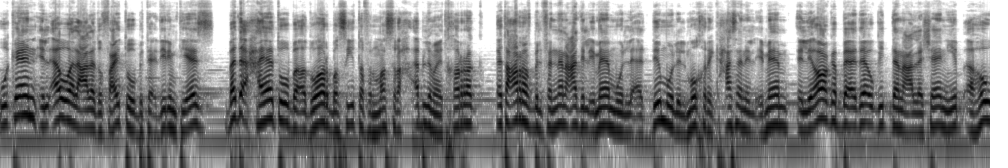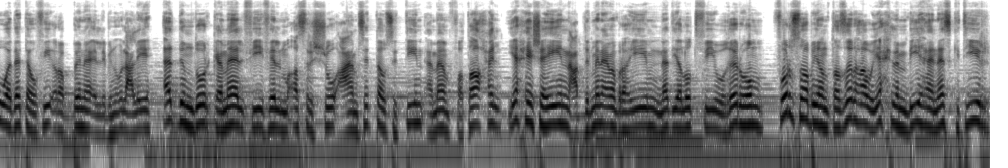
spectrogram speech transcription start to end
وكان الأول على دفعته بتقدير امتياز. بدأ حياته بأدوار بسيطة في المسرح قبل ما يتخرج. اتعرف بالفنان عادل إمام واللي قدمه للمخرج حسن الإمام اللي أعجب بأدائه جدا علشان يبقى هو ده توفيق ربنا اللي بنقول عليه. قدم دور كمال في فيلم قصر الشوق عام 66 أمام فطاحل يحيى شاهين عبد المنعم إبراهيم نادية لطفي وغيرهم. فرصة بينتظرها ويحلم بيها ناس كتير.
